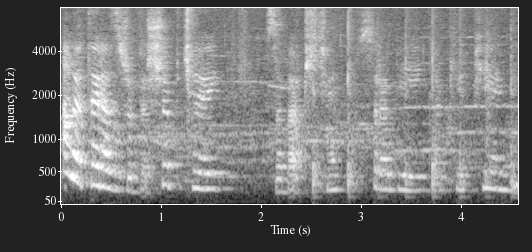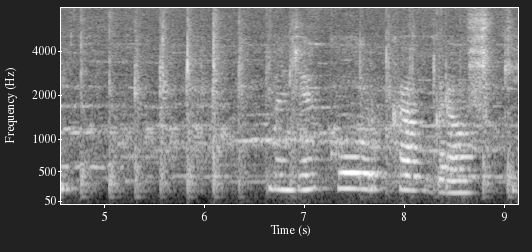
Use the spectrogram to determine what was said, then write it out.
ale teraz, żeby szybciej, zobaczcie, zrobię jej takie piegi. Będzie kurka w groszki.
